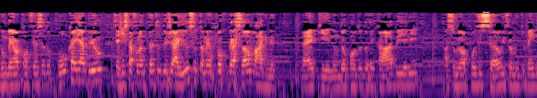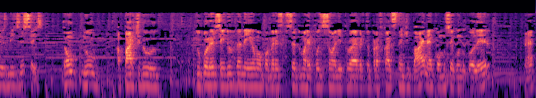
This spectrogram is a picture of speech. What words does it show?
não ganhou a confiança do Cuca e abriu. Se a gente está falando tanto do Jailson, também um pouco graças ao Wagner, né? Que não deu conta do recado e ele assumiu a posição e foi muito bem em 2016. Então, no, a parte do, do goleiro, sem dúvida nenhuma, o Palmeiras precisa de uma reposição ali para o Everton para ficar de stand-by, né, como segundo goleiro, né?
